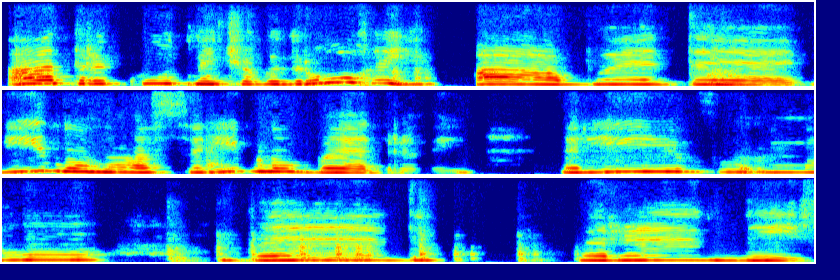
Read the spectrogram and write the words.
а трикутничок другий, А, Б, він у нас рівнобедрений. Рівнобедрений.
